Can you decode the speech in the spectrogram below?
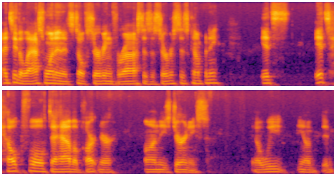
I'd say the last one, and it's self-serving for us as a services company, it's it's helpful to have a partner on these journeys. You know, we, you know, in,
